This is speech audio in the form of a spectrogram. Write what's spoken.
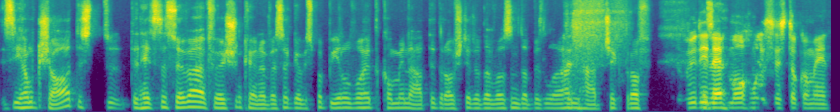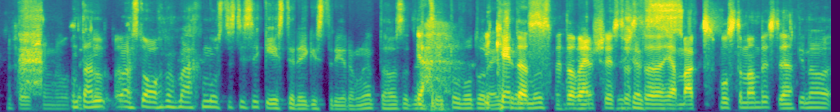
Sie haben geschaut, das, den hättest du selber fälschen können, weil so ein gelbes Papier, wo halt Kombinate draufsteht oder was und ein bisschen ein Das- Hardcheck drauf. Würde ich Also- nicht machen, es ist Dokumentenfälschung. Und ich dann, da- was du auch noch machen musst, ist diese Gästeregistrierung. Ne? Da hast du den Ja, Zettel, wo du ich kenne reinschreiben das, musst. wenn du reinschreibst, Das dass du Herr Max Mustermann bist. Ja. Genau,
